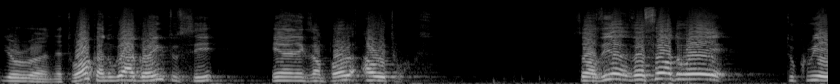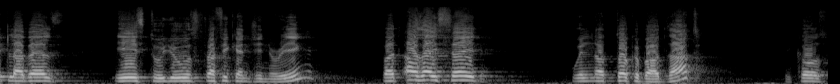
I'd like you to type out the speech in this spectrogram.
your uh, network, and we are going to see in an example how it works. So the, the third way to create labels is to use traffic engineering, but as I said, we'll not talk about that because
